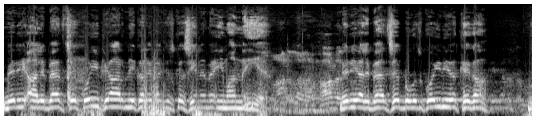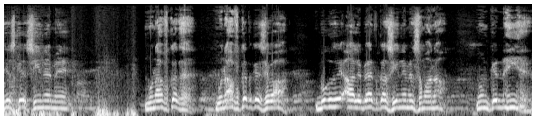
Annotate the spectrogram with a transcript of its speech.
میری اہل بیت سے کوئی پیار نہیں کرے گا جس کے سینے میں ایمان نہیں ہے۔ میری اہل بیت سے بغض کوئی نہیں رکھے گا جس کے سینے میں منافقت ہے۔ منافقت کے سوا بغض اہل بیت کا سینے میں سمانا ممکن نہیں ہے۔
